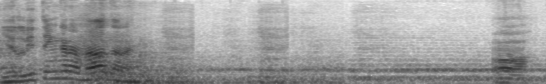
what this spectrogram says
E ali tem granada, né? Ó.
